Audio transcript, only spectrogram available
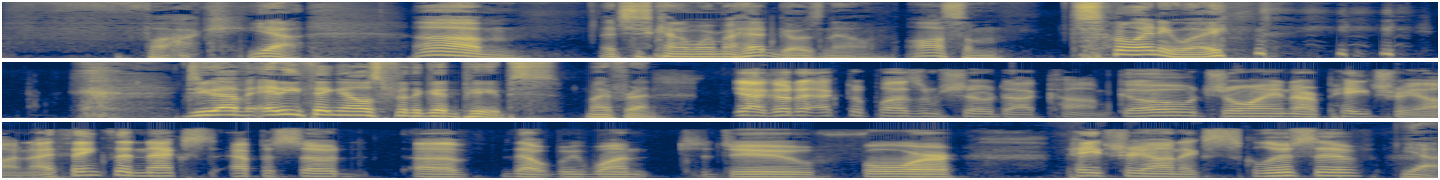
fuck. Yeah. Um, that's just kind of where my head goes now. Awesome. So anyway, do you have anything else for the good peeps, my friend? Yeah, go to ectoplasmshow.com. Go join our Patreon. I think the next episode of that we want to do for Patreon exclusive Yeah.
